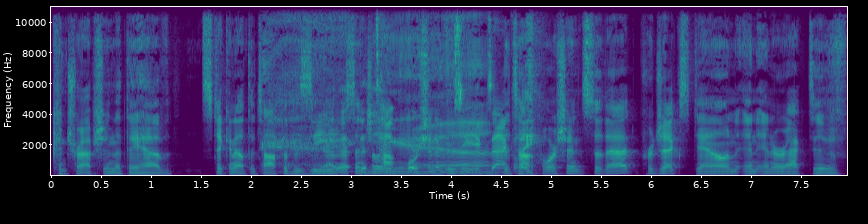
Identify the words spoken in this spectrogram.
contraption that they have sticking out the top of the z Yeah, the, the essentially top portion of the Z, exactly. the top portion. So that projects down an interactive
